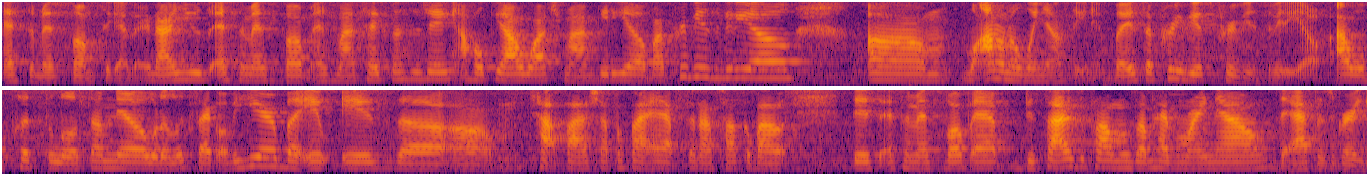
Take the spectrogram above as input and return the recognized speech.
SMS bump together. And I use SMS bump as my text messaging. I hope y'all watch my video, my previous video. Um, well, I don't know when y'all seen it, but it's a previous, previous video. I will put the little thumbnail, what it looks like over here, but it is the um, top five Shopify apps that I talk about this SMS bump app. Besides the problems I'm having right now, the app is great.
